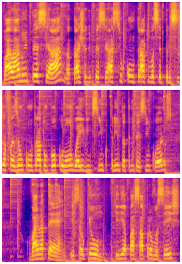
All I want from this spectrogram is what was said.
vai lá no IPCA, na taxa de IPCA, se o contrato você precisa fazer um contrato um pouco longo aí, 25, 30, 35 anos, vai na TR. Esse é o que eu queria passar para vocês,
